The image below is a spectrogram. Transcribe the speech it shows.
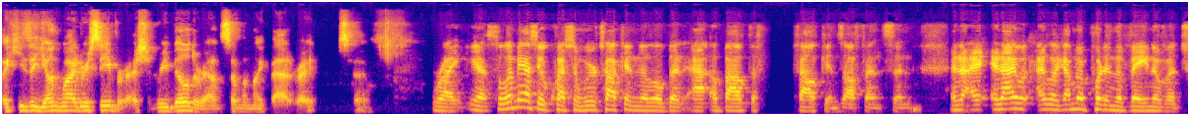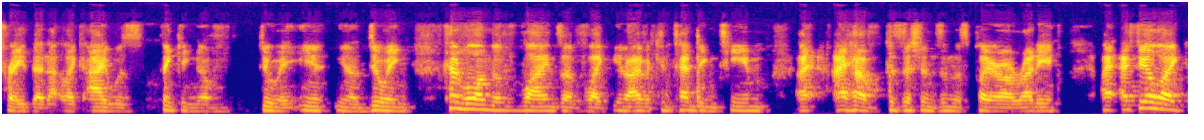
Like he's a young wide receiver, I should rebuild around someone like that, right? So. Right. Yeah. So let me ask you a question. We were talking a little bit about the Falcons offense. And and I and I, I like I'm gonna put in the vein of a trade that uh, like I was thinking of doing you know doing kind of along the lines of like you know I have a contending team. I I have positions in this player already. I, I feel like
